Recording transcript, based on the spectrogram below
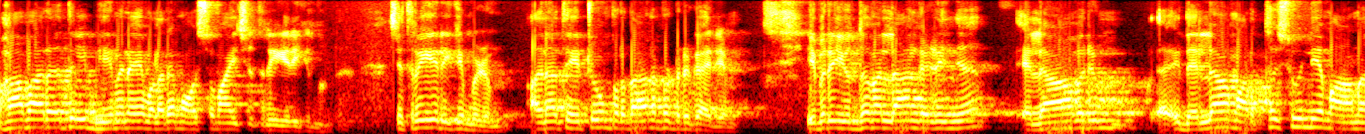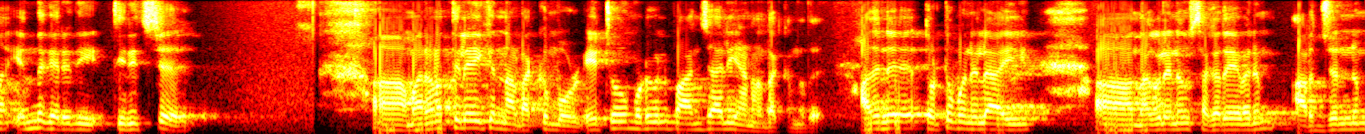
മഹാഭാരതത്തിൽ ഭീമനെ വളരെ മോശമായി ചിത്രീകരിക്കുന്നുണ്ട്. ചിത്രീകരിക്കുമ്പോഴും അതിനകത്ത് ഏറ്റവും പ്രധാനപ്പെട്ട ഒരു കാര്യം ഇവർ യുദ്ധമെല്ലാം കഴിഞ്ഞ് എല്ലാവരും ഇതെല്ലാം അർത്ഥശൂന്യമാണ് എന്ന് കരുതി തിരിച്ച് മരണത്തിലേക്ക് നടക്കുമ്പോൾ ഏറ്റവും ഒടുവിൽ പാഞ്ചാലിയാണ് നടക്കുന്നത്. അതിന്റെ തൊട്ടു മുന്നിലായി നകുലനും സഹദേവനും അർജുനും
